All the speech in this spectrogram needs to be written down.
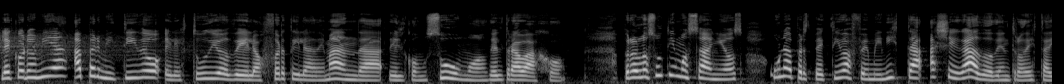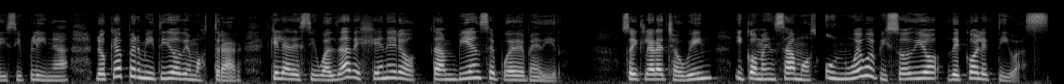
La economía ha permitido el estudio de la oferta y la demanda, del consumo, del trabajo. Pero en los últimos años, una perspectiva feminista ha llegado dentro de esta disciplina, lo que ha permitido demostrar que la desigualdad de género también se puede medir. Soy Clara Chauvin y comenzamos un nuevo episodio de Colectivas.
